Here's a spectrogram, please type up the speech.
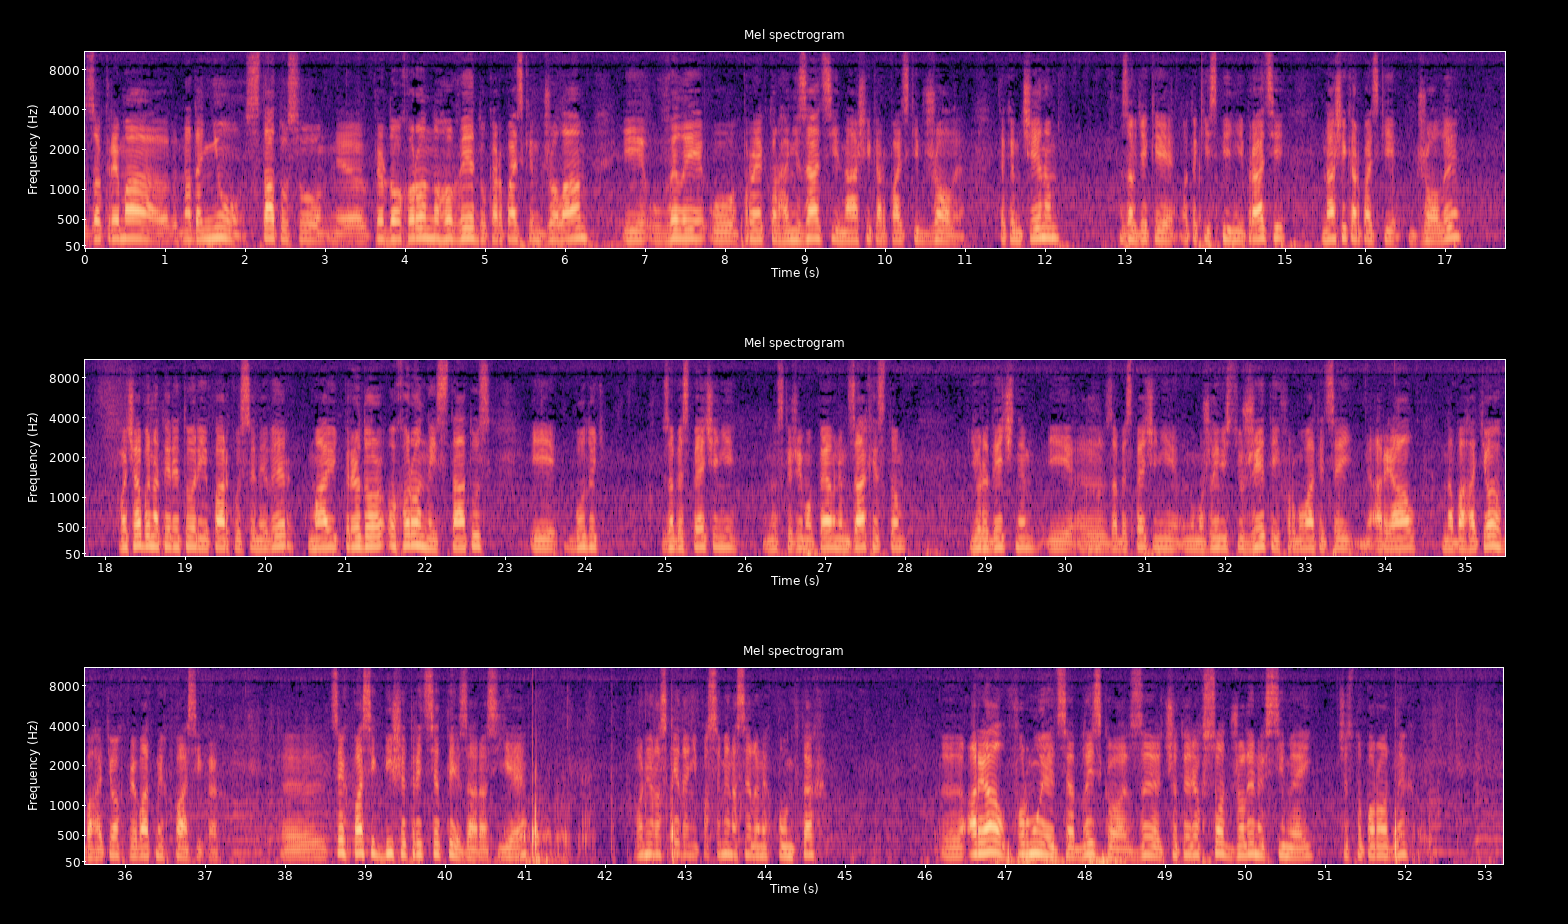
зокрема, наданню статусу е, природоохоронного виду карпатським бджолам і ввели у проєкт організації наші карпатські бджоли. Таким чином, завдяки отакій спільній праці, наші карпатські бджоли хоча б на території парку Синевир мають природоохоронний статус і будуть забезпечені, ну скажімо, певним захистом юридичним і е, забезпечені ну, можливістю жити і формувати цей ареал на багатьох багатьох приватних пасіках. Е, цих пасік більше 30 зараз є. Вони розкидані по семи населених пунктах. Е, Ареал формується близько з 400 бджолиних сімей чистопородних.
